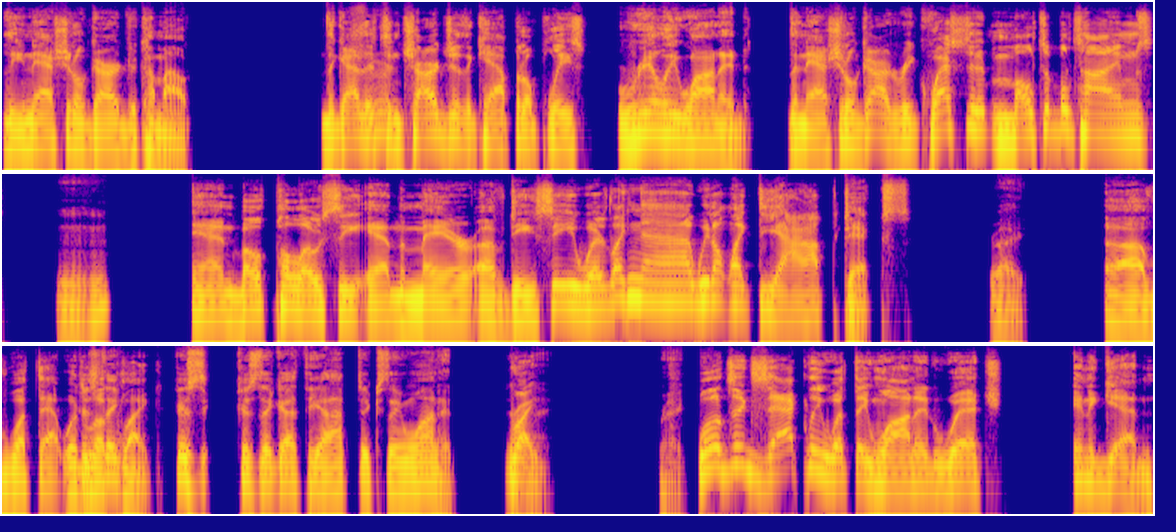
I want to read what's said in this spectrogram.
the National Guard to come out. The guy that's in charge of the Capitol Police really wanted the National Guard, requested it multiple times, Mm-hmm. and both Pelosi and the mayor of DC were like, nah, we don't like the optics Right. of what that would look they- like. Because they got the optics they wanted. Right. Right. Well, it's exactly what they wanted, which, and again,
